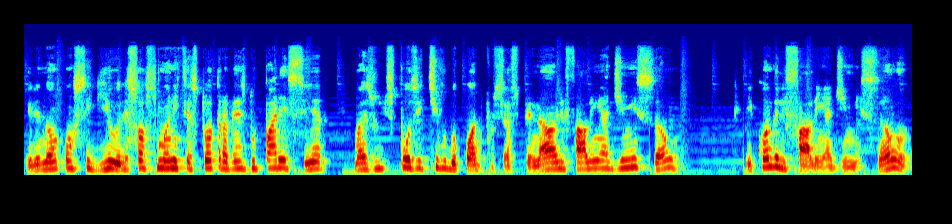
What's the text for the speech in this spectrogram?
ele não conseguiu, ele só se manifestou através do parecer. Mas o dispositivo do Código de Processo Penal ele fala em admissão. E quando ele fala em admissão,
